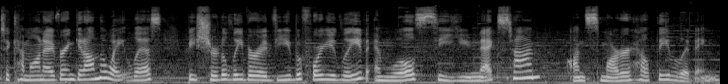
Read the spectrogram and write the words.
to come on over and get on the wait list. Be sure to leave a review before you leave, and we'll see you next time on Smarter Healthy Living.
